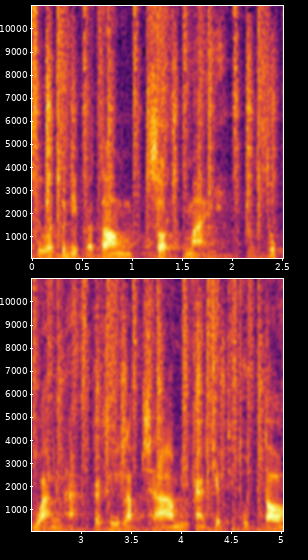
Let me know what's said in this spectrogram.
คือวัตถุดิบเราต้องสดใหม่ทุกวันฮะก็คือรับเช้ามีการเก็บที่ถูกต้อง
